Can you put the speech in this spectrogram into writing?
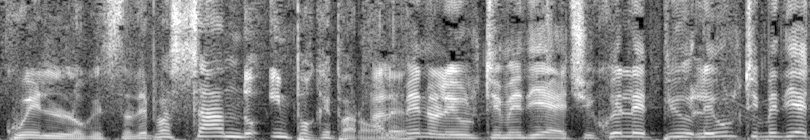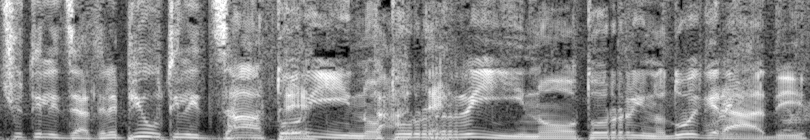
Quello che state passando in poche parole. Almeno le ultime 10, quelle più, le ultime 10 utilizzate, le più utilizzate. Ah, Torino, Date. Torrino, Torrino, 2 gradi.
